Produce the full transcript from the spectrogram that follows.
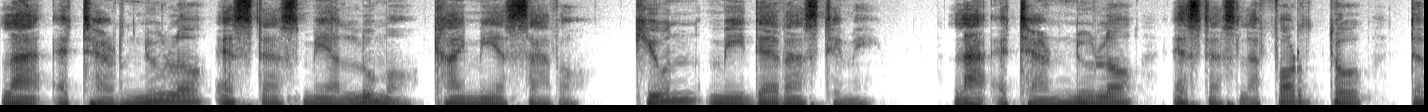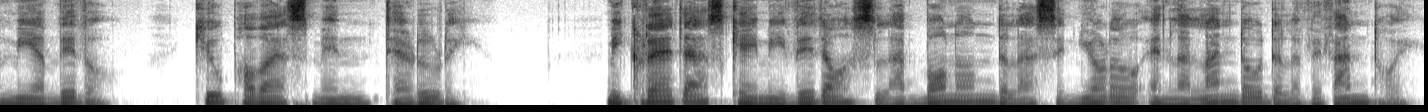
La eternulo estas mia lumo cae mia savo, cium mi devas timi. La eternulo estas la forto de mia vivo, ciu povas min teruri. Mi credas che mi vidos la bonon de la Signoro en la lando de la vivantoi.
